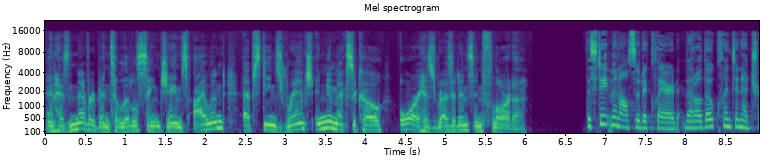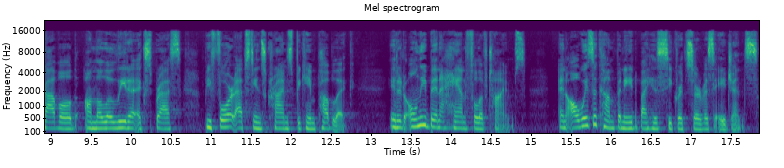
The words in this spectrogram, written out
and has never been to Little St. James Island, Epstein's ranch in New Mexico, or his residence in Florida. The statement also declared that although Clinton had traveled on the Lolita Express before Epstein's crimes became public, it had only been a handful of times, and always accompanied by his Secret Service agents.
